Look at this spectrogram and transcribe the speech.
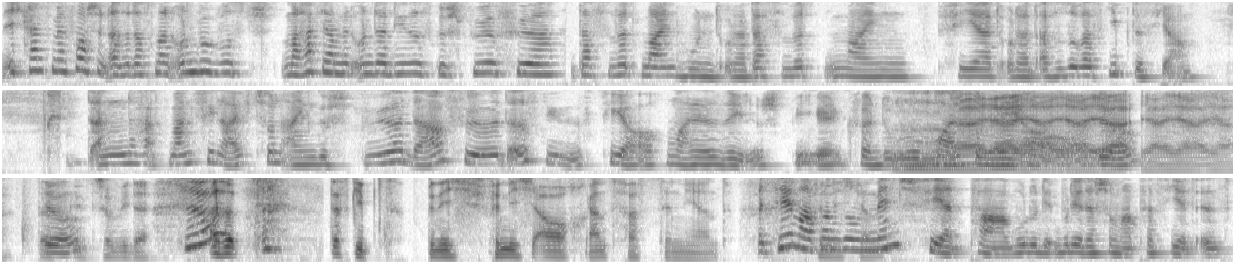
Ich kann es mir vorstellen, also dass man unbewusst, man hat ja mitunter dieses Gespür für, das wird mein Hund oder das wird mein Pferd oder also sowas gibt es ja. Dann hat man vielleicht schon ein Gespür dafür, dass dieses Tier auch meine Seele spiegeln könnte. Mm, ja, ja, ja, ja, ja, ja, ja, ja, Das ja. geht schon wieder. Also, das gibt's. Bin ich, finde ich auch ganz faszinierend. Erzähl mal Find von so einem Mensch-Pferd-Paar, wo, wo dir das schon mal passiert ist.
